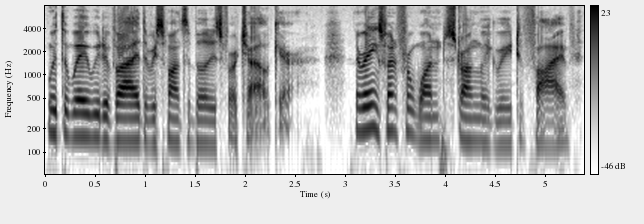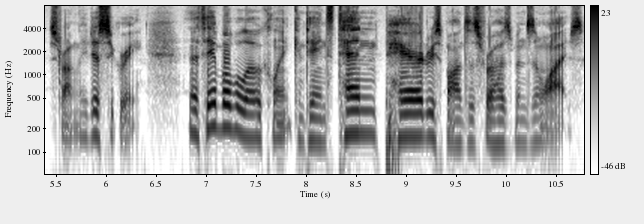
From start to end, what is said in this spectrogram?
with the way we divide the responsibilities for childcare. The ratings went from 1, strongly agree, to 5, strongly disagree. And the table below contains 10 paired responses for husbands and wives.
